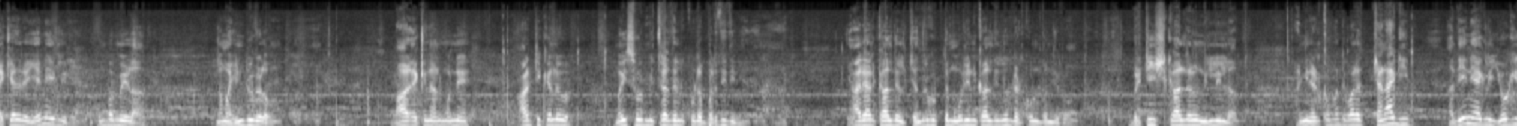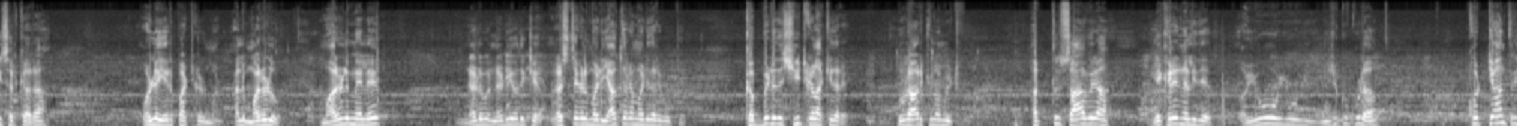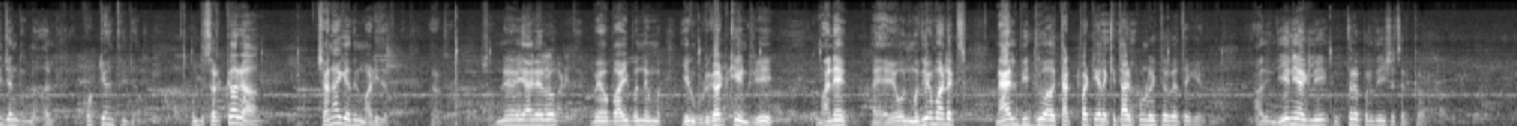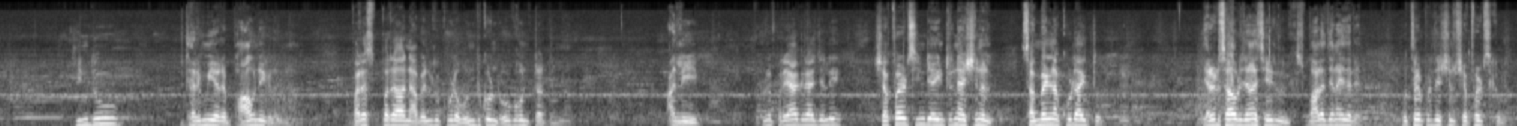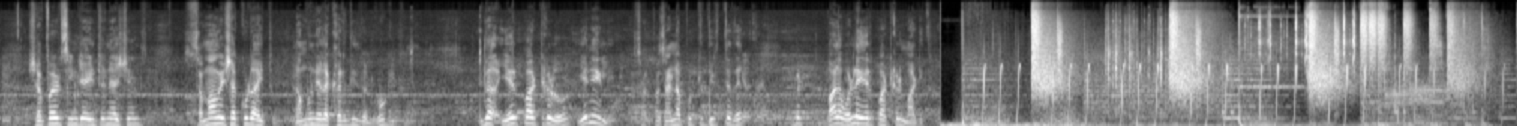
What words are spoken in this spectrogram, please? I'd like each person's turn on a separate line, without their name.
ಯಾಕೆಂದರೆ ಏನೇ ಇರಲಿಲ್ಲ ಕುಂಭಮೇಳ ನಮ್ಮ ಹಿಂದೂಗಳವನು ಭಾಳ ಯಾಕೆ ನಾನು ಮೊನ್ನೆ ಆರ್ಟಿಕಲ್ಲು ಮೈಸೂರು ಮಿತ್ರದಲ್ಲೂ ಕೂಡ ಬರೆದಿದ್ದೀನಿ ಅದನ್ನು ಯಾರ್ಯಾರ ಕಾಲದಲ್ಲಿ, ಚಂದ್ರಗುಪ್ತ ಮೌರ್ಯನ ಕಾಲದಿಂದ ನಡ್ಕೊಂಡು ಬಂದಿರುವಂಥ ಬ್ರಿಟಿಷ್ ಕಾಲದಲ್ಲೂ ನಿಲ್ಲಿಲ್ಲ ಅದು ಹಂಗೆ ನಡ್ಕೊಂಬಂದು ಭಾಳ ಚೆನ್ನಾಗಿ, ಅದೇನೇ ಆಗಲಿ ಯೋಗಿ ಸರ್ಕಾರ ಒಳ್ಳೆ ಏರ್ಪಾಟುಗಳು ಮಾಡಿ. ಅಲ್ಲಿ ಮರಳು ಮರಳು ಮೇಲೆ ನಡುವ, ನಡೆಯೋದಕ್ಕೆ ರಸ್ತೆಗಳು ಮಾಡಿ, ಯಾವ ಥರ ಮಾಡಿದ್ದಾರೆ ಗೊತ್ತೇ? ಕಬ್ಬಿಣದ ಶೀಟ್ಗಳು ಹಾಕಿದ್ದಾರೆ. ನೂರಾರು ಕಿಲೋಮೀಟ್ರ್. ಹತ್ತು ಸಾವಿರ ಎಕರೆನಲ್ಲಿದೆ ಅಯ್ಯೋ ಅಯ್ಯೋ ನಿಜಕ್ಕೂ ಕೂಡ ಕೋಟ್ಯಾಂತರ ಜನರನ್ನ ಅಲ್ಲಿ, ಕೋಟ್ಯಾಂತರ ಜನ ಒಂದು ಸರ್ಕಾರ ಚೆನ್ನಾಗಿ ಅದನ್ನು ಮಾಡಿದರು ಸುಮ್ಮನೆ ಯಾರ್ಯಾರೋ ಬಾಯಿ ಬಂದಂಗೆ ಏನು ಹುಡುಗಾಟಿಕೆ ಏನ್ರಿ? ಮನೆ, ಅಯ್ಯೋ, ಒಂದು ಮದುವೆ ಮಾಡೋಕ್ಕೆ ಮ್ಯಾಲೆ ಬಿದ್ದು ಆ ತಟ್ಪಟ್ಟಿ ಎಲ್ಲ ಕಿತ್ತಾಡ್ಕೊಂಡು ಹೋಯ್ತವೆ ಅದರಿಂದ ಏನೇ ಆಗಲಿ ಉತ್ತರ ಪ್ರದೇಶ ಸರ್ಕಾರ. ಹಿಂದೂ ಧರ್ಮೀಯರ ಭಾವನೆಗಳನ್ನು ಪರಸ್ಪರ ನಾವೆಲ್ಲರೂ ಕೂಡ ಹೊಂದ್ಕೊಂಡು ಹೋಗುವಂಥದ್ದನ್ನು ಅಲ್ಲಿ ಪ್ರಯಾಗ್ರಾಜಲ್ಲಿ ಶಫರ್ಡ್ಸ್ ಇಂಡಿಯಾ ಇಂಟರ್ನ್ಯಾಷನಲ್ ಸಮ್ಮೇಳನ ಕೂಡ ಆಯಿತು. ಎರಡು ಸಾವಿರ ಜನ ಸೇರಿದ್ರು ಭಾಳ ಜನ ಇದ್ದಾರೆ ಉತ್ತರ ಪ್ರದೇಶದಲ್ಲಿ ಶೆಫರ್ಡ್ಸ್ಗಳು. ಶಫರ್ಡ್ಸ್ ಇಂಡಿಯಾ ಇಂಟರ್ನ್ಯಾಷನಲ್ ಸಮಾವೇಶ ಕೂಡ ಆಯಿತು. ನಮ್ಮನ್ನೆಲ್ಲ ಕರೆದಿದ್ದಲ್ಲಿ ಹೋಗಿದ್ದು ಇಲ್ಲ, ಏರ್ಪಾಟ್ಗಳು ಏನೇ ಇರಲಿ, ಸ್ವಲ್ಪ ಸಣ್ಣ ಪುಟ್ಟದ್ದು ಇರ್ತದೆ ಬಟ್ ಭಾಳ ಒಳ್ಳೆ ಏರ್ಪಾಟ್ಗಳು ಮಾಡಿದ್ರು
